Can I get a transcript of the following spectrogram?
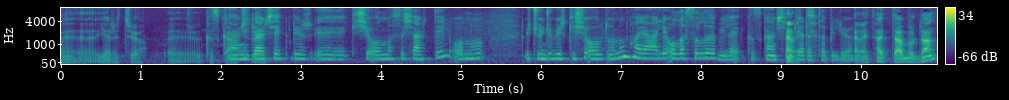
e, yaratıyor e, kıskançlığı. Yani gerçek bir e, kişi olması şart değil. Onu üçüncü bir kişi olduğunun hayali olasılığı bile kıskançlık Evet. yaratabiliyor. Evet hatta buradan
